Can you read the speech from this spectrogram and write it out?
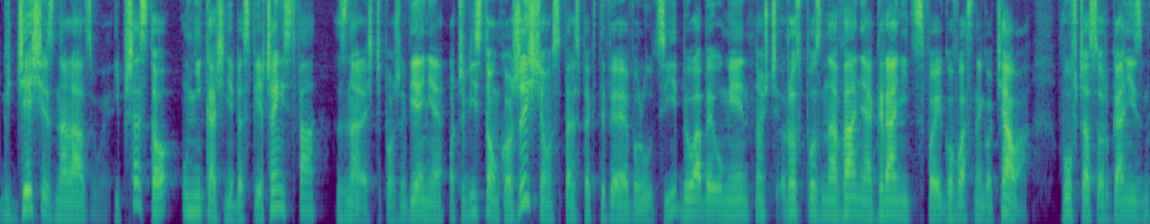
gdzie się znalazły i przez to unikać niebezpieczeństwa, znaleźć pożywienie. Oczywistą korzyścią z perspektywy ewolucji byłaby umiejętność rozpoznawania granic swojego własnego ciała. Wówczas organizm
